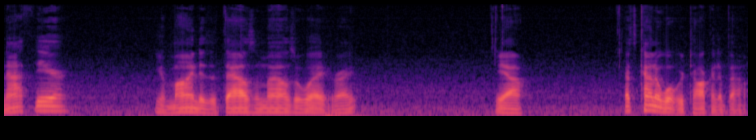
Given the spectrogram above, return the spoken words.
not there. Your mind is a thousand miles away right? Yeah. That's kind of what we're talking about.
